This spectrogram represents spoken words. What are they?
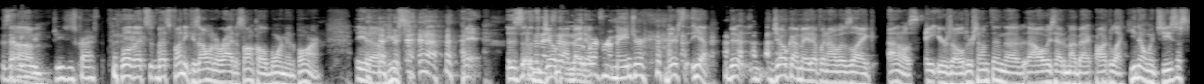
Does that um, mean Jesus Christ? well, that's that's funny because I want to write a song called "Born in a Barn." You know, here's hey, this, the that, joke I made up. Word for a manger. there's yeah, the joke I made up when I was like I don't know eight years old or something. I, I always had in my back pocket, like you know, when Jesus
